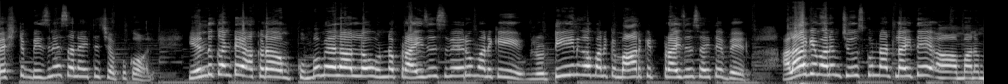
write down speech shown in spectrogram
బెస్ట్ బిజినెస్ అని అయితే చెప్పుకోవాలి. ఎందుకంటే అక్కడ కుంభమేళాల్లో ఉన్న ప్రైజెస్ వేరు మనకి రొటీన్గా మనకి మార్కెట్ ప్రైజెస్ అయితే వేరు. అలాగే మనం చూసుకున్నట్లయితే మనం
